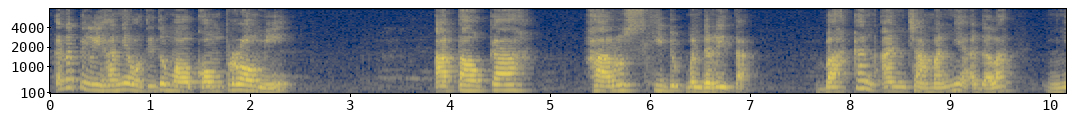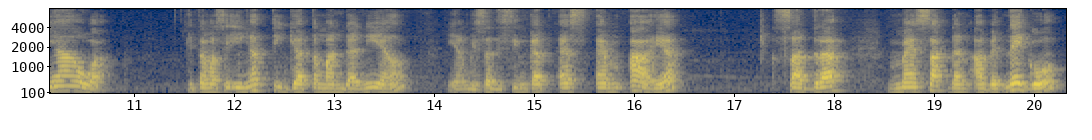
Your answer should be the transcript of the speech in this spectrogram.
karena pilihannya waktu itu mau kompromi ataukah harus hidup menderita. Bahkan ancamannya adalah nyawa. Kita masih ingat tiga teman Daniel yang bisa disingkat SMA ya. Sadrak, Mesak, dan Abednego.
